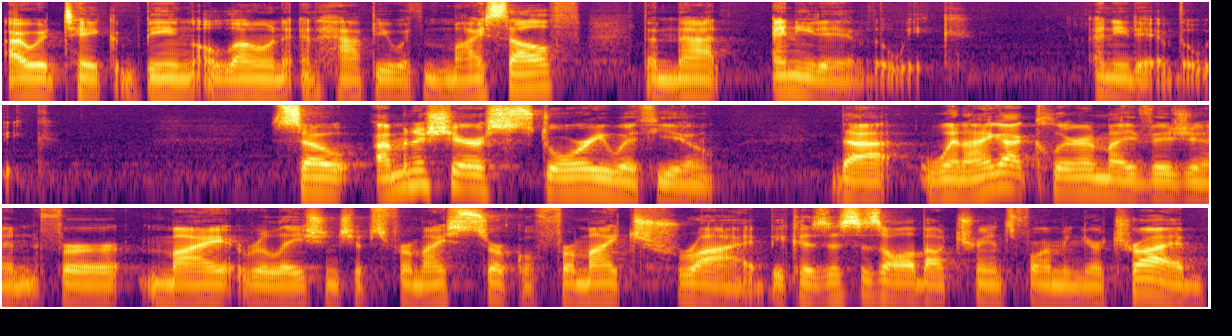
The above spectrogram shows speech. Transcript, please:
I would take being alone and happy with myself than that any day of the week. Any day of the week. So, I'm going to share a story with you that when I got clear on my vision for my relationships, for my circle, for my tribe, because this is all about transforming your tribe,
